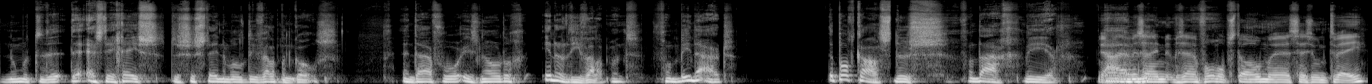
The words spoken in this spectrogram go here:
noem het de, de SDG's, de Sustainable Development Goals. En daarvoor is nodig inner development, van binnenuit. De podcast dus, vandaag weer. Ja, en we zijn, we zijn vol op stoom, uh, seizoen 2.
